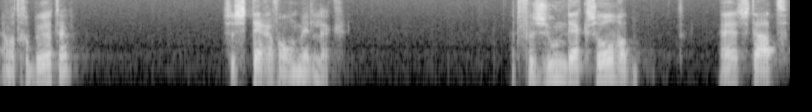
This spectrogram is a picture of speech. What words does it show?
En wat gebeurt er? Ze sterven onmiddellijk. Het verzoendeksel, wat hè, staat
